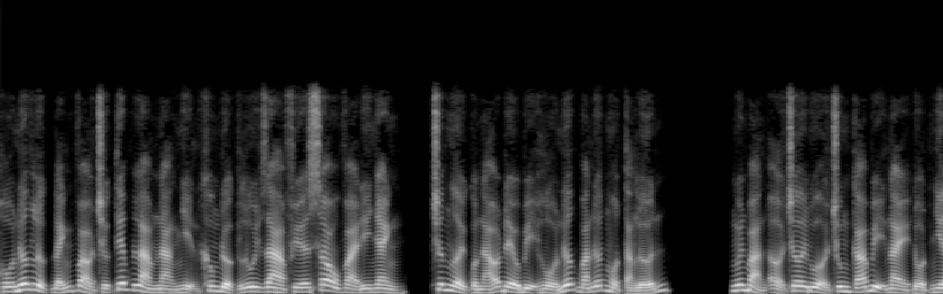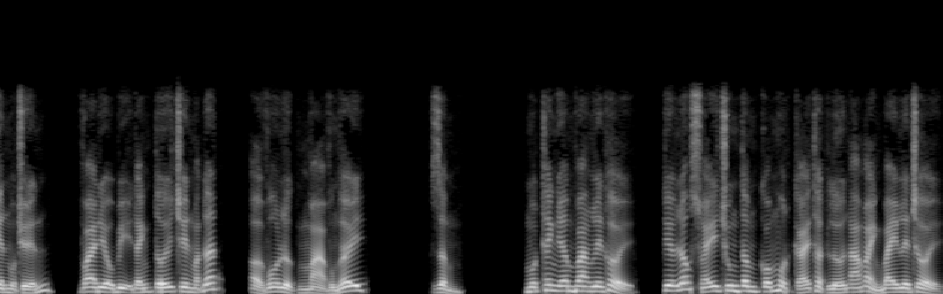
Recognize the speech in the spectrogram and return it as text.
Hồ nước lực đánh vào trực tiếp làm nàng nhịn không được lui ra phía sau vài đi nhanh, trước người quần áo đều bị hồ nước bắn ướt một tảng lớn. Nguyên bản ở chơi đùa chung cá bị này đột nhiên một chuyến, vài điều bị đánh tới trên mặt đất, ở vô lực mà vùng ấy. Rầm. Một thanh âm vang lên khởi, kia lốc xoáy trung tâm có một cái thật lớn ám ảnh bay lên trời,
